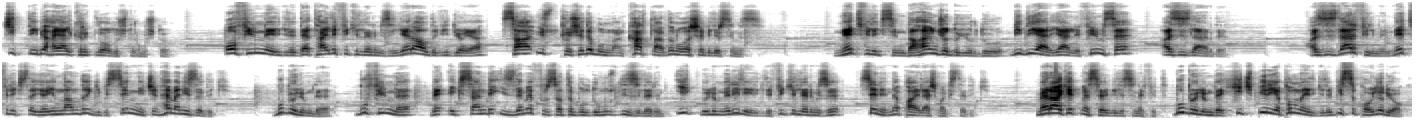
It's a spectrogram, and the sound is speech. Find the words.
ciddi bir hayal kırıklığı oluşturmuştu. O filmle ilgili detaylı fikirlerimizin yer aldığı videoya sağ üst köşede bulunan kartlardan ulaşabilirsiniz. Netflix'in daha önce duyurduğu bir diğer yerli film ise Azizler'di. Azizler filmi Netflix'te yayınlandığı gibi senin için hemen izledik. Bu bölümde bu filmle ve eksende izleme fırsatı bulduğumuz dizilerin ilk bölümleriyle ilgili fikirlerimizi seninle paylaşmak istedik. Merak etme sevgili Sinefit, bu bölümde hiçbir yapımla ilgili bir spoiler yok.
